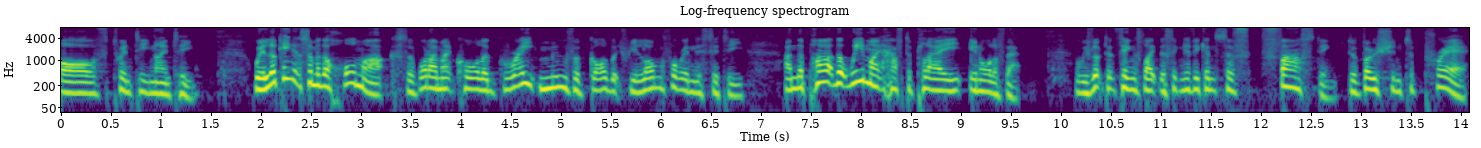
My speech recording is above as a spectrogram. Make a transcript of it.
of 2019. We're looking at some of the hallmarks of what I might call a great move of God, which we long for in this city, and the part that we might have to play in all of that. And we've looked at things like the significance of fasting, devotion to prayer,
